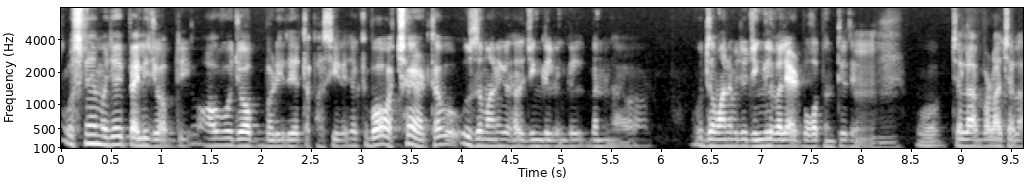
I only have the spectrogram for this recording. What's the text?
اس نے مجھے پہلی جاب دی اور وہ جاب بڑی دیر تک پھنسی رہی جبکہ بہت اچھا ایڈ تھا وہ اس زمانے کے ساتھ جنگل ونگل بن گیا اس زمانے میں جو جنگل والے ایڈ بہت بنتے تھے وہ چلا بڑا چلا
